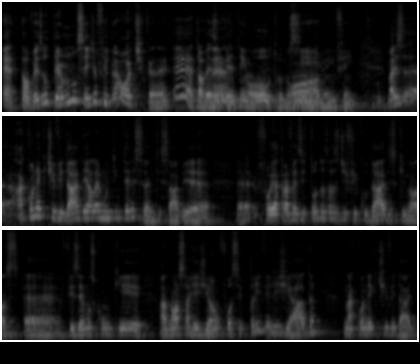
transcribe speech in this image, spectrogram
É, talvez o termo não seja fibra ótica, né? É, talvez É. inventem outro nome, Sim. enfim. Mas é, a conectividade ela é muito interessante, sabe? É, é, foi através de todas as dificuldades que nós é, fizemos com que a nossa região fosse privilegiada na conectividade.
